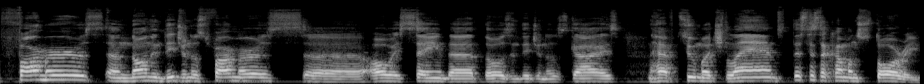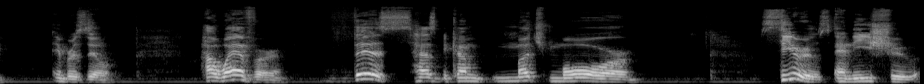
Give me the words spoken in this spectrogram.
farmers and non-indigenous farmers uh, always saying that those indigenous guys have too much land. This is a common story in Brazil. However, this has become much more serious an issue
